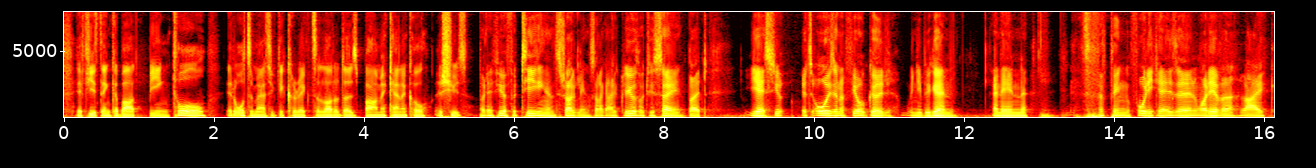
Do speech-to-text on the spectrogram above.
if you think about being tall, it automatically corrects a lot of those biomechanical issues. But if you're fatiguing and struggling, so like I agree with what you're saying, but yes, you it's always gonna feel good when you begin, and then flipping 40 k's in, whatever, like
